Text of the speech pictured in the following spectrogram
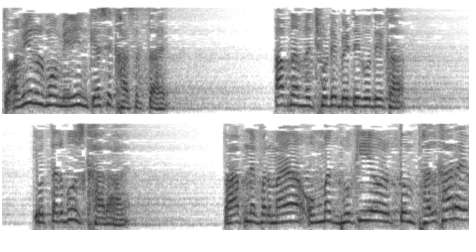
تو امیر المومنین کیسے کھا سکتا ہے؟ آپ نے اپنے چھوٹے بیٹے کو دیکھا کہ وہ تربوز کھا رہا ہے۔ تو آپ نے فرمایا، امت بھوکی ہے اور تم پھل کھا رہے ہو۔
